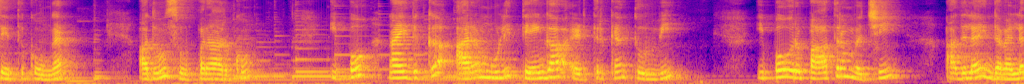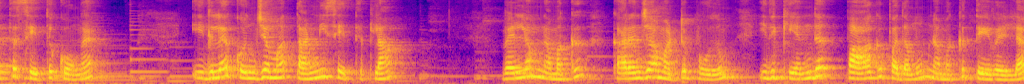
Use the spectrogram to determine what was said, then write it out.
சேர்த்துக்கோங்க. அதுவும் சூப்பராக இருக்கும். இப்போது நான் இதுக்கு அரை மூலி தேங்காய் எடுத்திருக்கேன் துருவி. இப்போது ஒரு பாத்திரம் வச்சு அதில் இந்த வெல்லத்தை சேர்த்துக்கோங்க. இதில் கொஞ்சமாக தண்ணி சேர்த்துக்கலாம். வெல்லம் நமக்கு கரைஞ்சால் மட்டும் போதும். இதுக்கு எந்த பாகுபதமும் நமக்கு தேவையில்லை.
